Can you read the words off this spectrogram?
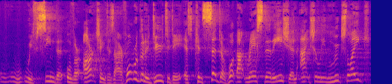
we've seen the overarching desire. What we're going to do today is consider what that restoration actually looks like.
